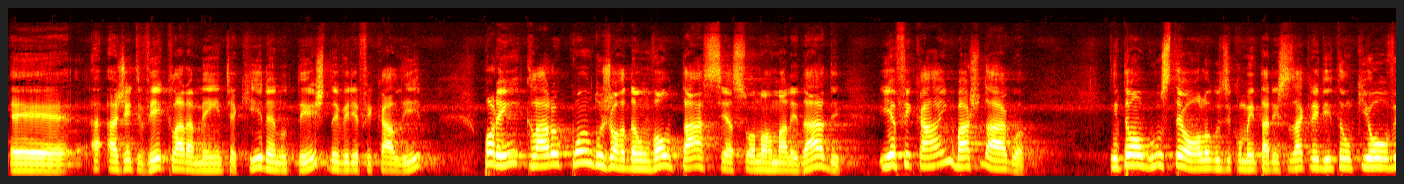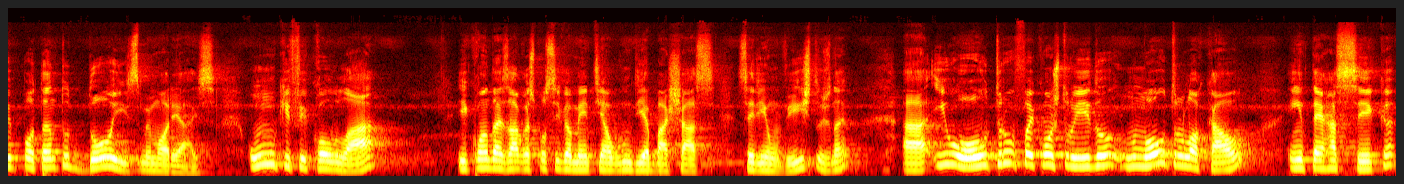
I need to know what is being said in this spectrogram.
é, a, a, gente vê claramente aqui né, no texto, deveria ficar ali. Porém, claro, quando o Jordão voltasse à sua normalidade, ia ficar embaixo d'água. Então, alguns teólogos e comentaristas acreditam que houve, portanto, dois memoriais. Um que ficou lá, e quando as águas possivelmente em algum dia baixassem, seriam vistos, né? Ah, e o outro foi construído num outro local, em terra seca,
